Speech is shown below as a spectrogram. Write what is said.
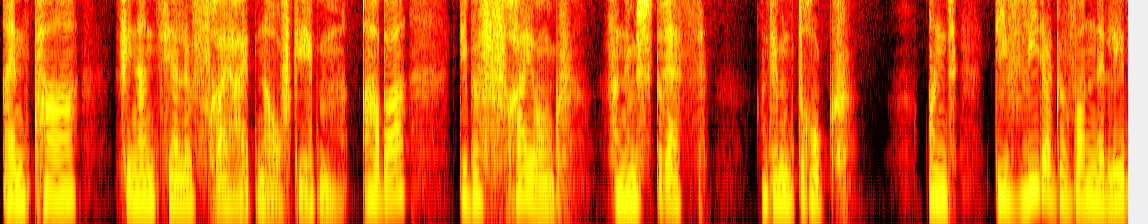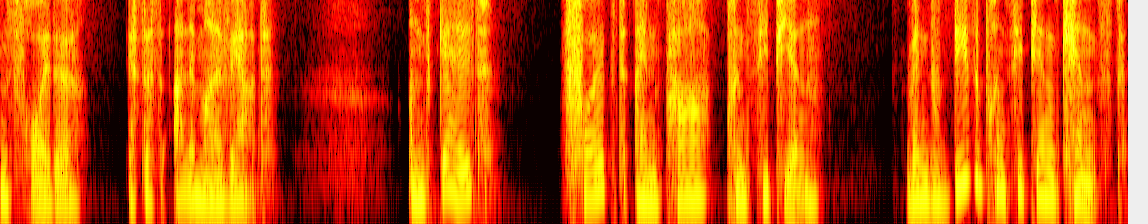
ein paar finanzielle Freiheiten aufgeben. Aber die Befreiung von dem Stress und dem Druck und die wiedergewonnene Lebensfreude ist das allemal wert. Und Geld folgt ein paar Prinzipien. Wenn du diese Prinzipien kennst,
